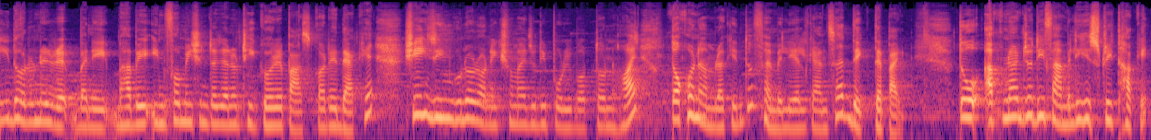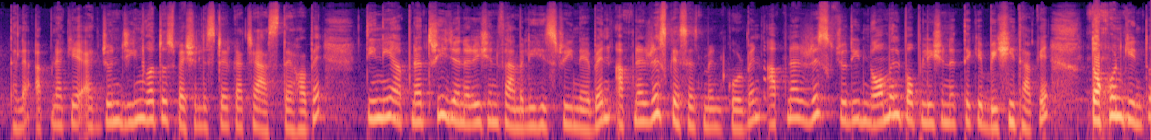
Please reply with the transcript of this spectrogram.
এই ধরনের মানে ভাবে ইনফরমেশনটা যেন ঠিক করে পাস করে দেখে, সেই জিনগুলোর অনেক সময় যদি পরিবর্তন হয়, তখন আমরা কিন্তু ফ্যামিলিয়াল ক্যান্সার দেখতে পাই। তো আপনার যদি ফ্যামিলি হিস্ট্রি থাকে, তাহলে আপনাকে একজন জিনগত স্পেশালিস্টের কাছে আসতে হবে। তিনি আপনার থ্রি জেনারেশন ফ্যামিলি হিস্ট্রি নেবেন, আপনার রিস্ক অ্যাসেসমেন্ট করবেন। আপনার রিস্ক যদি নর্মাল পপুলেশনের থেকে বেশি থাকে, তখন কিন্তু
